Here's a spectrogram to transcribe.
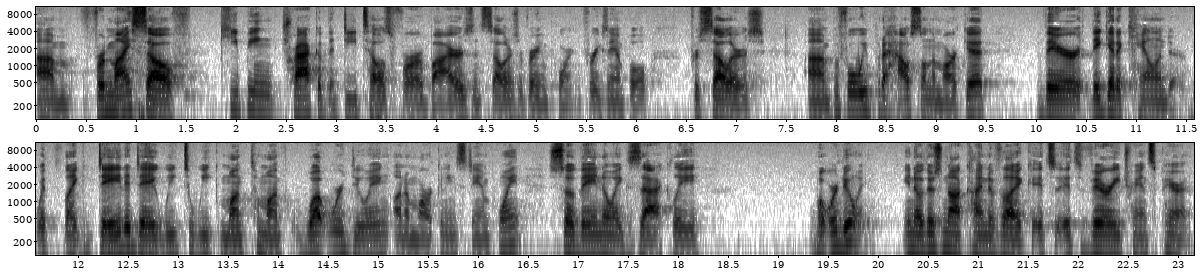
Um, for myself, keeping track of the details for our buyers and sellers are very important. For example, for sellers, um, before we put a house on the market, they get a calendar with like day to day, week to week, month to month, what we're doing on a marketing standpoint so they know exactly what we're doing. You know, there's not kind of like, it's, it's very transparent.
